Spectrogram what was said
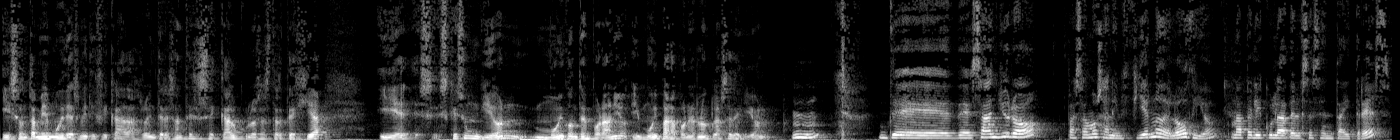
y son también muy desmitificadas. Lo interesante es ese cálculo, esa estrategia. Y es, es que es un guion muy contemporáneo y muy para ponerlo en clase de guion. De, de Sanjuro pasamos al Infierno del Odio, una película del 63,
